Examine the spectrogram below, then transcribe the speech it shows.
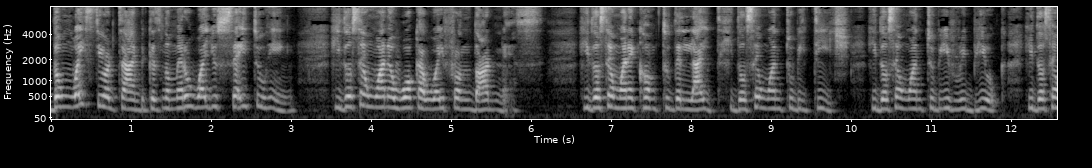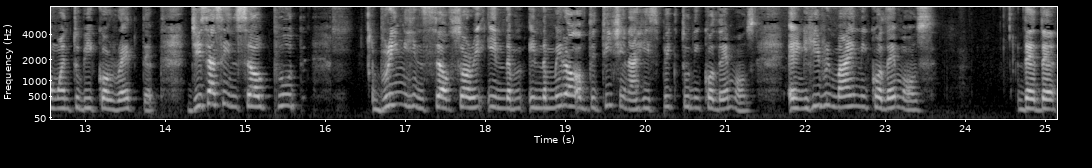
Don't waste your time because no matter what you say to Him, He doesn't want to walk away from darkness. He doesn't want to come to the light. He doesn't want to be teach. He doesn't want to be rebuked. He doesn't want to be corrected. Jesus himself put bring himself sorry in the in the middle of the teaching and he speak to nicodemus and he remind nicodemus that the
